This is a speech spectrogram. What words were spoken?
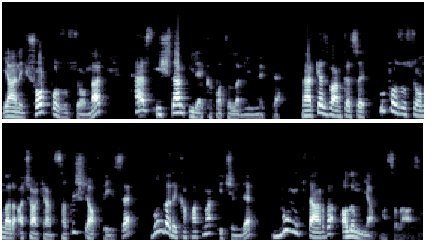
Yani short pozisyonlar ters işlem ile kapatılabilmekte. Merkez Bankası bu pozisyonları açarken satış yaptıysa bunları kapatmak için de bu miktarda alım yapması lazım.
